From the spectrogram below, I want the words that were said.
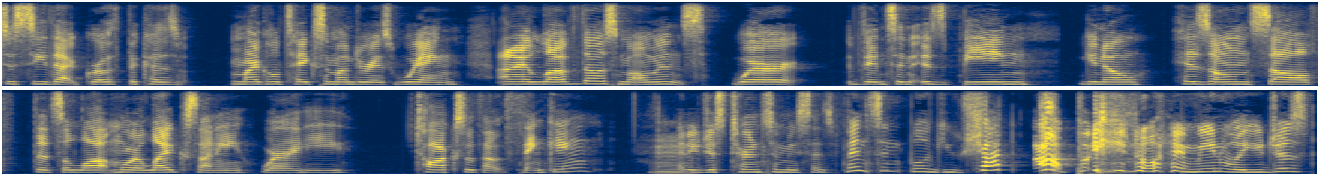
to see that growth because Michael takes him under his wing. And I love those moments where Vincent is being, you know, his own self that's a lot more like Sonny, where he talks without thinking. Mm. And he just turns to me and says, Vincent, will you shut up? You know what I mean? Will you just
